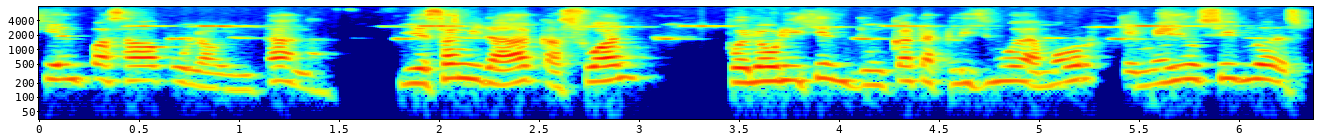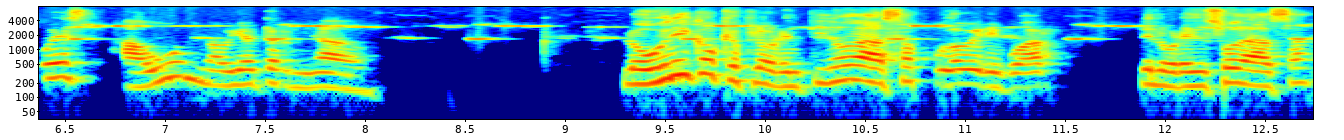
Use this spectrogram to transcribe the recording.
quién pasaba por la ventana, y esa mirada casual fue el origen de un cataclismo de amor que medio siglo después aún no había terminado. Lo único que Florentino Daza pudo averiguar de Lorenzo Daza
